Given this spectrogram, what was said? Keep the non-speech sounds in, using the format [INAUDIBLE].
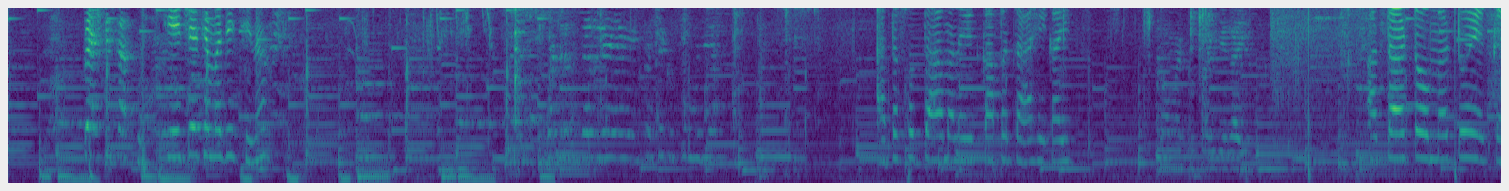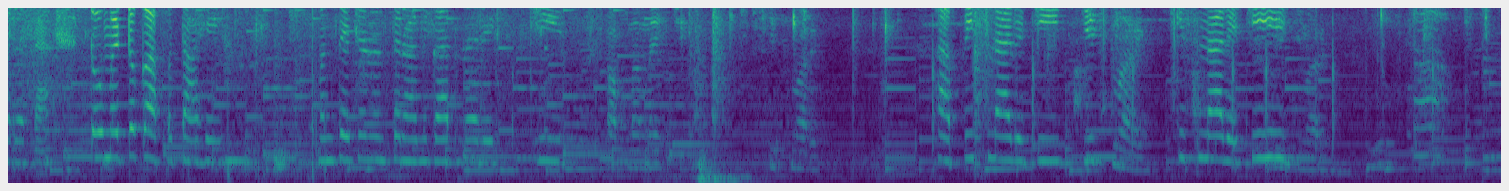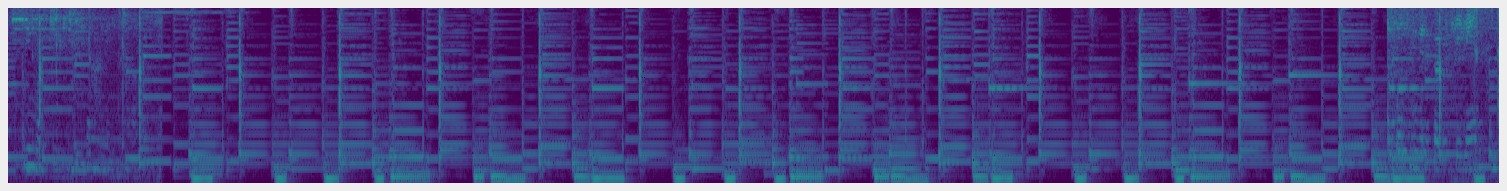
पॅटीस असं त्याच्यामध्येच आहे ना आम्हाला एक कापाच आहे काहीच टोमॅटो पाहिजे गाईच. आता टोमॅटो हे करत आहे. टोमॅटो कापत आहे. मग त्याच्यानंतर आम्ही कापणार आहे चीज कापणार नाही चीज किसणार आहे. हा पिसणार आहे चीज किसणार आहे. किसणार आहे चीज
